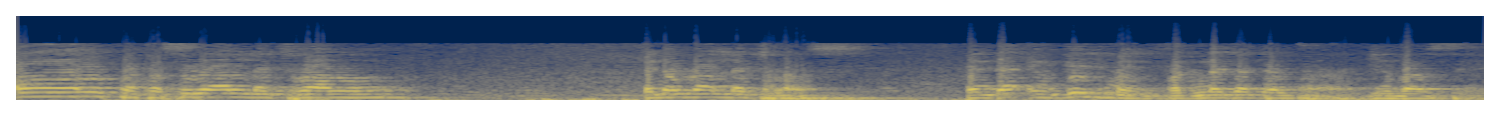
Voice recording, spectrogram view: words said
all professorial lectural inaugural lecturers and their engagement for the Niger Delta University.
